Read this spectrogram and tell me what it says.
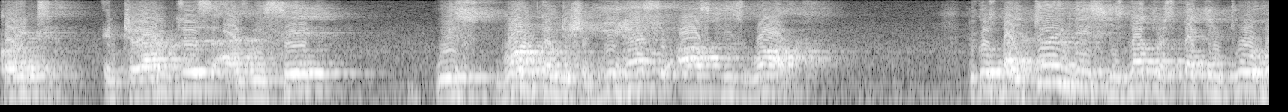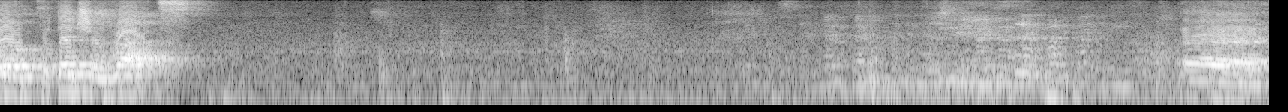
coitus interruptus, as we say, with one condition. He has to ask his wife. Because by doing this, he's not respecting two of her potential rights. Uh,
